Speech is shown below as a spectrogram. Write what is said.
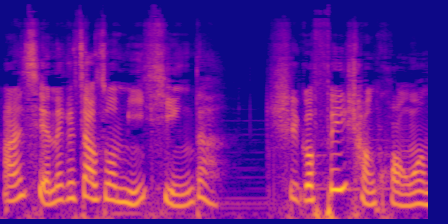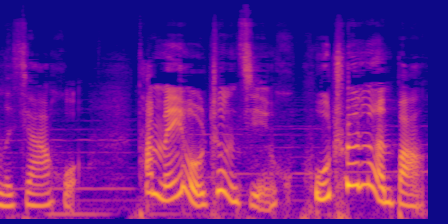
而且那个叫做迷婷的，是个非常狂妄的家伙，他没有正经，胡吹乱棒。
